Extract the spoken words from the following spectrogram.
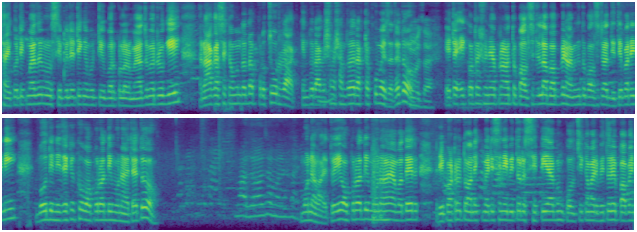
সাইকোটিক মায়াজম এবং সিপিলিটিং এবং টিউবারকুলার মায়াজমের রোগী। রাগ আছে কেমন দাদা? প্রচুর রাগ। কিন্তু রাগের সময় শান্ত রাগটা কমে যায় তাই তো? এটা এই কথা শুনে আপনারা হয়তো পালসিটিলা ভাববেন আমি কিন্তু পালসিটিলা দিতে পারিনি। বৌদি নিজেকে খুব অপরাধী মনে হয় তাই তো? মনে হয়। তো এই অপরাধী মনে হয় আমাদের রিপোর্টে তো অনেক মেডিসিনের ভিতরে সিপিয়া এবং কলচিকামের ভিতরে পাবেন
